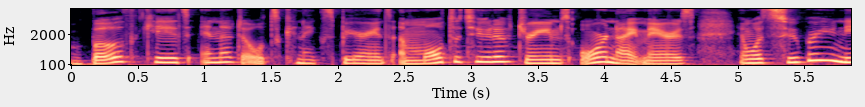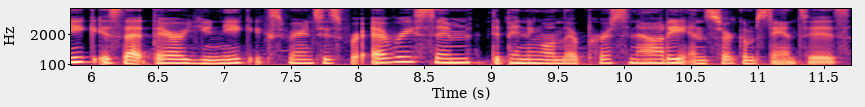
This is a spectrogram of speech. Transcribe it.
both kids and adults can experience a multitude of dreams or nightmares. And what's super unique is that there are unique experiences for every sim depending on their personality and circumstances.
